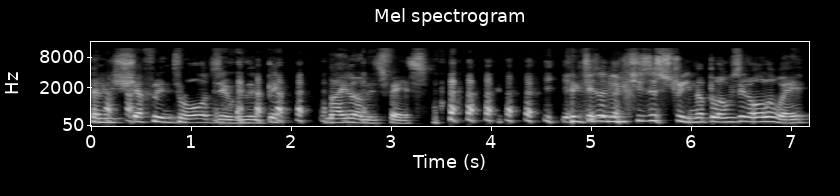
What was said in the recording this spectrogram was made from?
and he's shuffling towards you with a big smile on his face. Yeah, He just unleashes a stream that blows it all away.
